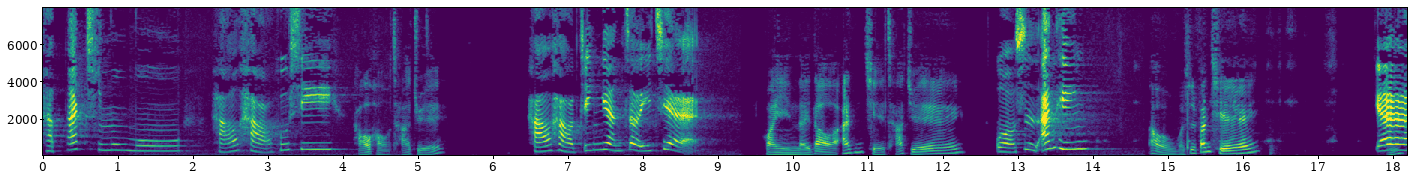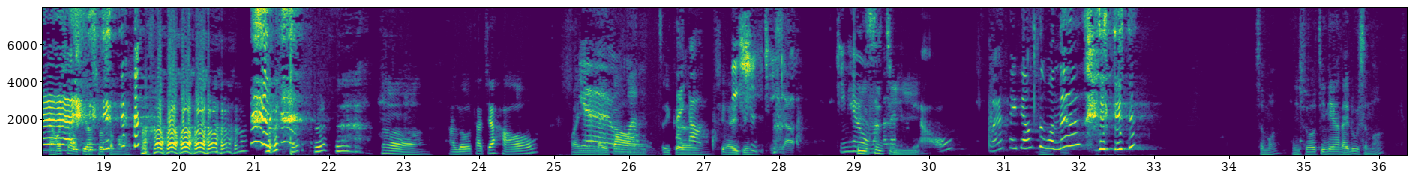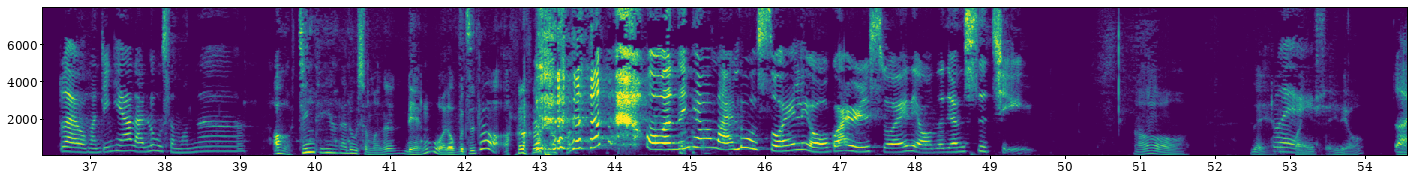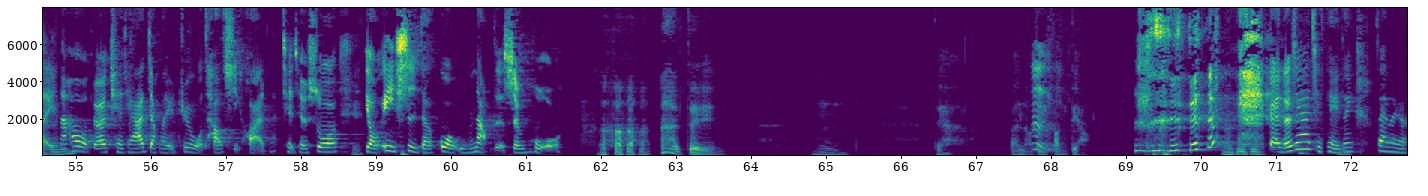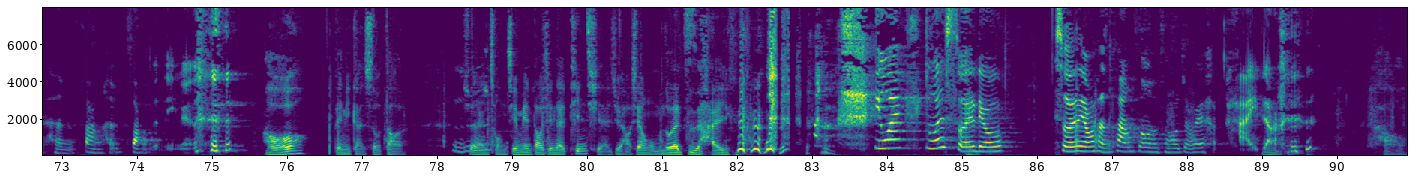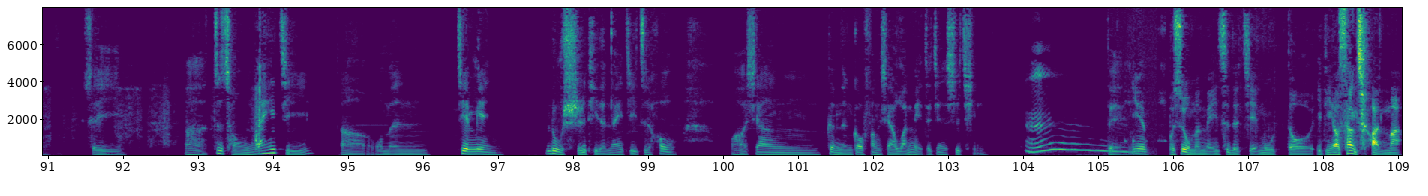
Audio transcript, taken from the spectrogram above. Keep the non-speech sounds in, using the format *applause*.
好吧，齐木木，好好呼吸，好好察觉，好好经验这一切。欢迎来到安茄察觉。我是安婷。哦，我是番茄。耶、然后下一句要说什么？*laughs* 嗯，Hello，大家好，欢迎耶来到这个来到现在已第四经集了。今天我们第四要来集聊，我要来聊什么呢？什么？你说今天要来录什么？对，我们今天要来录什么呢？哦，今天要来录什么呢？连我都不知道。*laughs* 我们今天要来录水流，关于水流这件事情。哦，对，对关于水流。对，嗯然后我觉得浅浅他讲了一句我超喜欢，浅浅说嗯有意识的过无脑的生活。*laughs* 对，嗯，对啊，把脑袋嗯放掉。*laughs* 感觉现在浅浅已经在那个很放很放的里面。*laughs* 哦，被你感受到了。嗯虽然从见面到现在听起来，就好像我们都在自嗨。*laughs* 因为因为水流水流很放松的时候就会很嗨，这样。好，所以，呃，自从那一集，呃，我们见面录实体的那一集之后，我好像更能够放下完美这件事情。嗯，对，因为不是我们每一次的节目都一定要上传嘛，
